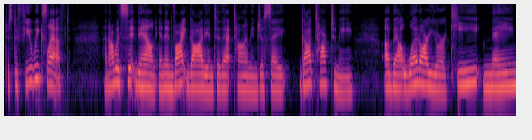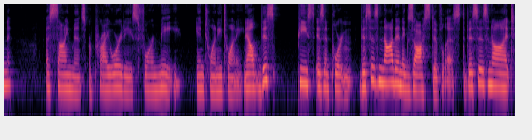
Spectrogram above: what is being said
just a few weeks left. And I would sit down and invite God into that time and just say, God, talk to me about what are your key main assignments or priorities for me in 2020. Now, this piece is important. This is not an exhaustive list. This is not,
